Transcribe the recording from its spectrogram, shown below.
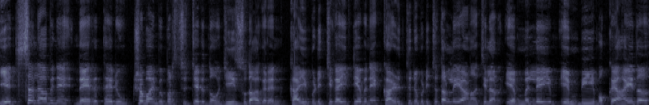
എച്ച് സലാബിനെ നേരത്തെ രൂക്ഷമായി വിമർശിച്ചിരുന്നു ജി സുധാകരൻ. കൈപിടിച്ച് കയറ്റിയവനെ കഴുത്തിന് പിടിച്ചു തള്ളിയാണ് ചിലർ എം എൽ എയും എം പിയും ഒക്കെ ആയത്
